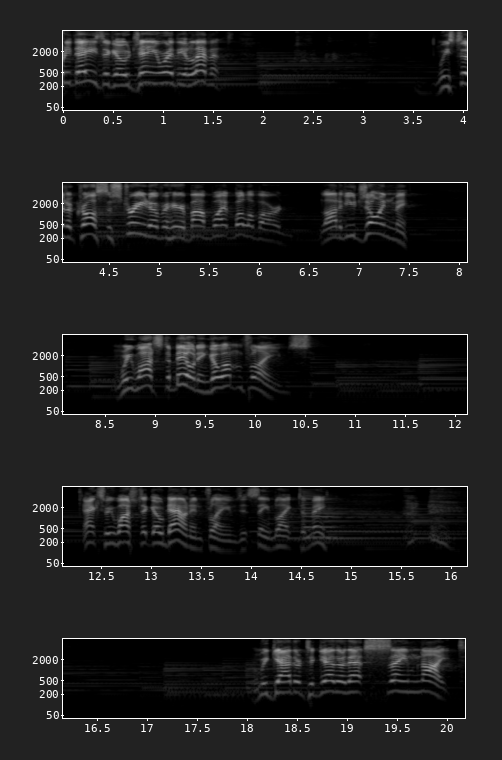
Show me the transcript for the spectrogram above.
240 days ago, January the 11th, we stood across the street over here, Bob White Boulevard. A lot of you joined me. We watched the building go up in flames. Actually, we watched it go down in flames, it seemed like to me. and we gathered together that same night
